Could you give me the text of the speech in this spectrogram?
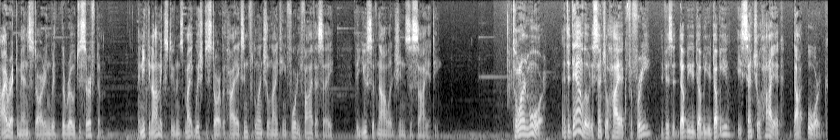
I recommend starting with The Road to Serfdom, and economics students might wish to start with Hayek's influential 1945 essay, The Use of Knowledge in Society. To learn more and to download Essential Hayek for free, visit www.essentialhayek.org.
